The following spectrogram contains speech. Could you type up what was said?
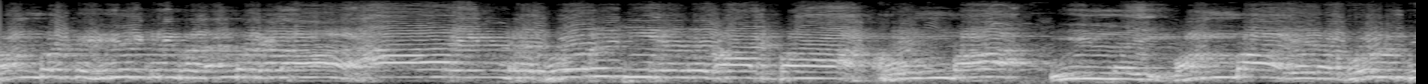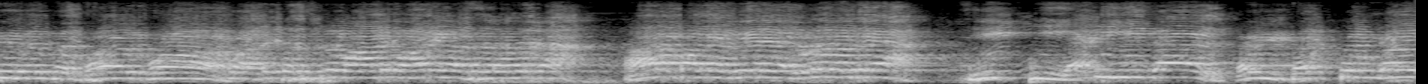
வம்புக்கு இருக்கின்ற நண்பர்களா யார் என்று பொருத்தியிருந்து பார்ப்பா கொம்பா இல்லை வம்பா என பொறுத்திருந்த பார்ப்பா அடுத்த சுற்று மாடு வாடி வாசல் வந்துட்டான் ஆரப்பாளைய வீரர்கள் உள்ள வந்துங்க சீட்டி அடியுங்கள். கை தட்டுங்கள்.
